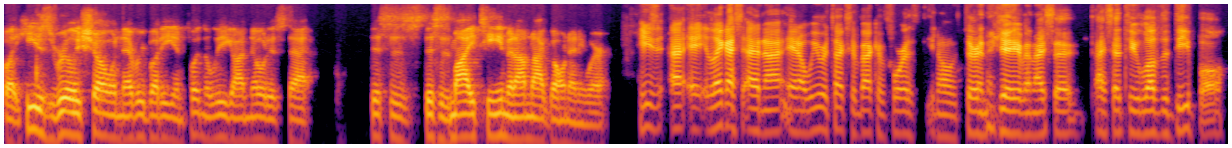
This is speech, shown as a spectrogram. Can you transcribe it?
But he's really showing everybody and putting the league on notice that this is this is my team and I'm not going anywhere. He's like I said, and I, you know, we were texting back and forth, you know, during the game, and I said, I said to you, love the deep ball.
